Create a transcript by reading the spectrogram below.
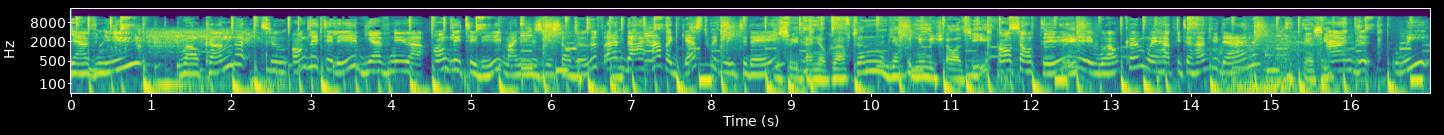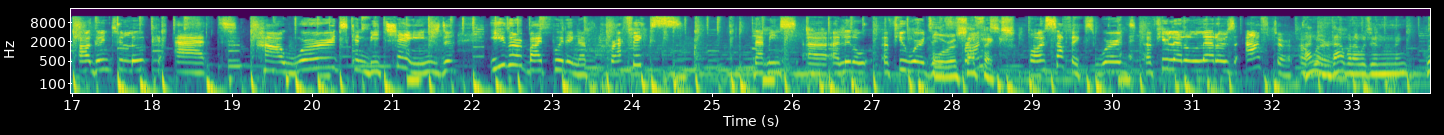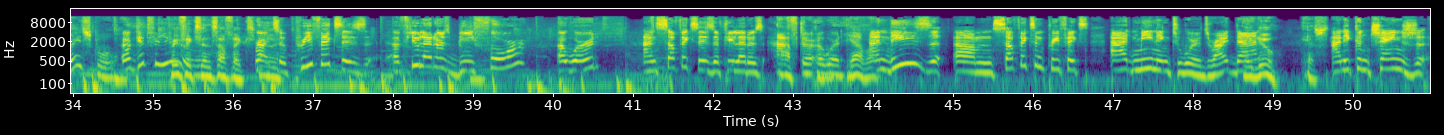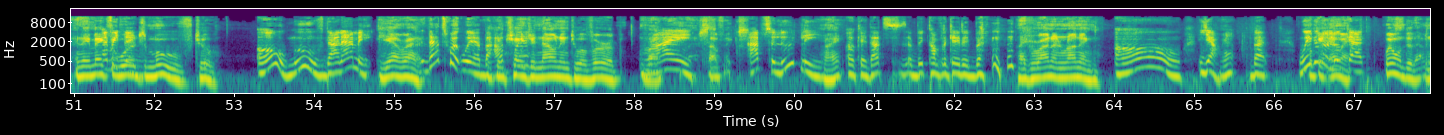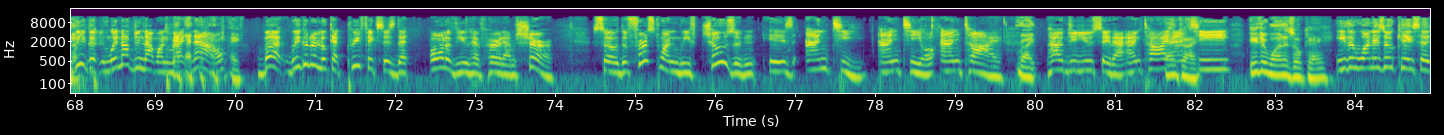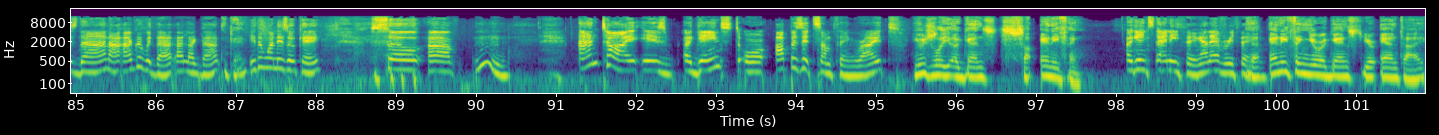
Bienvenue. Welcome to Anglais Télé. Bienvenue à Anglais Télé. My name is Michelle Joseph and I have a guest with me today. Je suis Daniel Crafton. Bienvenue, Michel Assis. Enchanté. Welcome. We're happy to have you, Dan. Merci. And we are going to look at how words can be changed either by putting a prefix that means uh, a little, a few words in Or a front, suffix. or a suffix, words, a few little letters after a I word. I learned that when I was in grade school. Oh, good for you. Prefix and suffix. Right. Yeah. So prefix is a few letters before a word, and suffix is a few letters after, After a word. Yeah, right. And these um, suffix and prefix add meaning to words, right, Dan? They do. Yes. And it can change. And they make everything. the words move too. Oh, move, dynamic. Yeah, right. That's what we're You about. can change a We're- noun into a verb. Right. Suffix. Absolutely. Right. Okay, that's a bit complicated, but Like run and running. oh, yeah. But we're Okay, going to look at We won't do that. No. We're, go- we're not doing that one right now, Okay. but we're going to look at prefixes that all of you have heard, I'm sure. So the first one we've chosen is anti, anti or anti. Right. How do you say that? Anti, Anti. anti. Either one is okay. Either one is okay, says Dan. I, I agree with that. I like that. Okay. Either one is okay. So, uh, hmm. Anti is against or opposite something, right? Usually against so- anything. Against anything and everything. Yeah. Anything you're against, you're anti.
